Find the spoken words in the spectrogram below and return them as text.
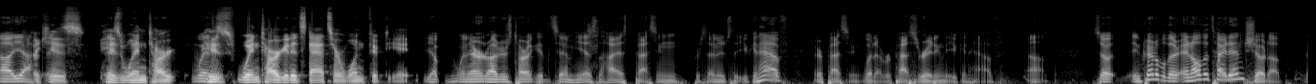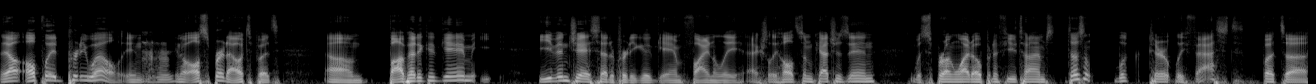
Uh, yeah, Like it- his his win tar When- his win targeted stats are 158. Yep. When Aaron Rodgers targets him, he has the highest passing percentage that you can have, or passing whatever passer rating that you can have. Um, so incredible there, and all the tight ends showed up. They all, all played pretty well in Mhm. you know all spread out, but um, Bob had a good game. E- Even Chase had a pretty good game. Finally, actually hauled some catches in, was sprung wide open a few times. Doesn't look terribly fast, but uh,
